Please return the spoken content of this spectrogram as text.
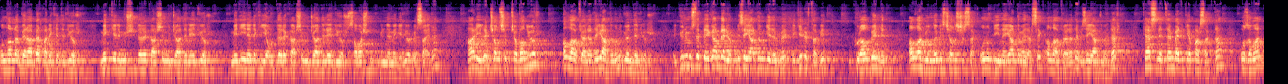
Onlarla beraber hareket ediyor. Mekkeli müşriklere karşı mücadele ediyor. Medine'deki Yahudilere karşı mücadele ediyor. Savaş gündeme geliyor vesaire. Haliyle çalışıp çabalıyor. Allahu Teala da yardımını gönderiyor. E, günümüzde peygamber yok. Bize yardım gelir mi? E, gelir tabi. Kural belli. Allah yolunda biz çalışırsak, onun dinine yardım edersek allah Teala da bize yardım eder. Tersine tembellik yaparsak da o zaman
